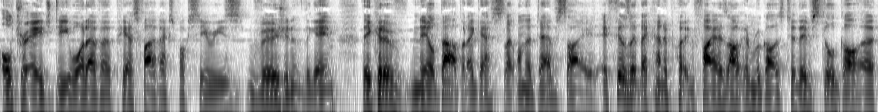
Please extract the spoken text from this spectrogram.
Ultra HD, whatever PS5, Xbox Series version of the game. They could have nailed that, but I guess like on the dev side, it feels like they're kind of putting fires out in regards to they've still got a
